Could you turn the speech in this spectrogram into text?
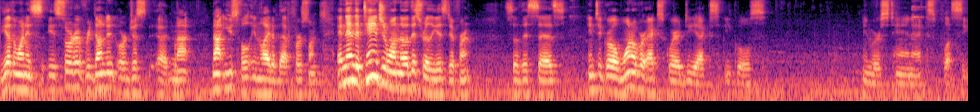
The other one is, is sort of redundant or just uh, not, not useful in light of that first one. And then the tangent one, though, this really is different. So this says integral 1 over x squared dx equals inverse tan x plus c.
